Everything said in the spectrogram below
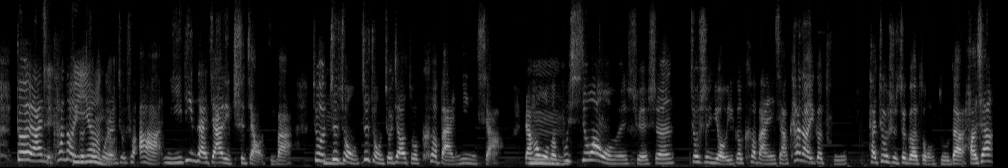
对啊，你看到一个中国人就说啊，你一定在家里吃饺子吧？就这种这种就叫做刻板印象。然后我们不希望我们学生就是有一个刻板印象，看到一个图，他就是这个种族的，好像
